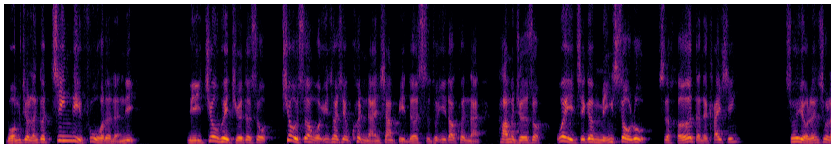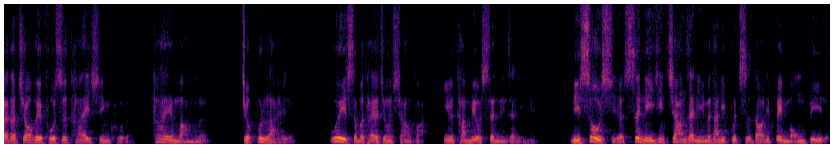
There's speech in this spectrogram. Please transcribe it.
我们就能够经历复活的能力。你就会觉得说，就算我遇到一些困难，像彼得使徒遇到困难，他们觉得说为这个名受禄是何等的开心。所以有人说来到教会服侍太辛苦了，太忙了，就不来了。为什么他有这种想法？因为他没有圣灵在里面。你受洗了，圣灵已经降在里面，但你不知道，你被蒙蔽了。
